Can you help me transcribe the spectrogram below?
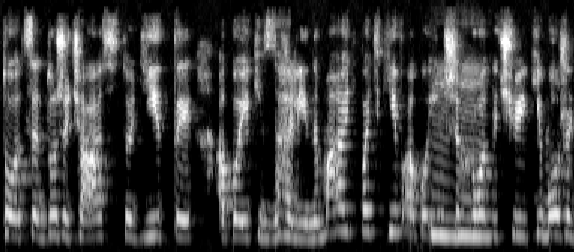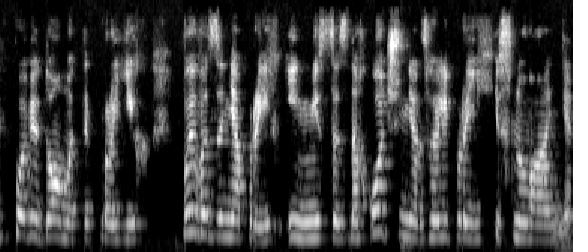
то це дуже часто діти, або які взагалі не мають батьків, або інших Мгм. родичів, які можуть повідомити про їх вивезення, про їх і місце знаходження, взагалі про їх існування.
